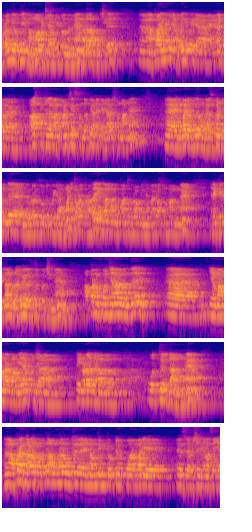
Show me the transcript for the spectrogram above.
குழந்தைய வந்து எங்கள் அம்மா வீட்டில் விட்டுட்டு வந்தாங்க. நல்லதாக போச்சு. பாருங்க என் ஒய்ஃபு எனக்கு ஹாஸ்பிட்டலில் நான் கான்சியஸ் வந்தப்போ எனக்கு எல்லோரும் சொன்னாங்க. இந்த மாதிரி வந்து உங்கள் ஹஸ்பண்ட் வந்து இந்த உடல் விட்டு போயிட்டாருமா நீ கவலைப்படாத இருந்தாலும் நாங்கள் பார்த்துக்குறோம் அப்படிங்கிற மாதிரிலாம் சொன்னாங்க. எனக்கு இருந்தாலும் உடம்பே வெறுத்து போச்சுங்க. அப்புறம் கொஞ்ச நாள் வந்து என் மாமனார் மாமியார் கொஞ்சம் என்னோட கொஞ்சம் ஒத்து இருந்தாங்க அப்புறம் காலப்போக்கில் அவங்களும் வந்து என்னை வந்து விட்டு விட்டு போகிற மாதிரி சில விஷயங்கள்லாம் செய்ய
